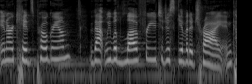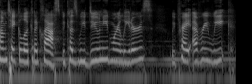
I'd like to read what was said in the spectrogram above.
in our kids program, that we would love for you to just give it a try and come take a look at a class because we do need more leaders. We pray every week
